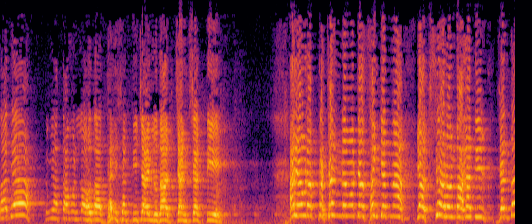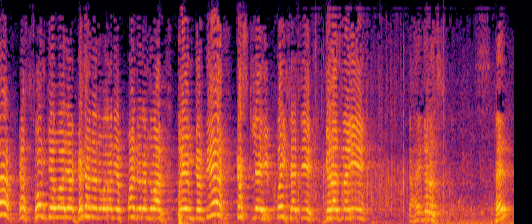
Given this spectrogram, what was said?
तात्या तुम्ही आता म्हणला होता धनशक्तीच्या विरोधात जनशक्ती. अरे एवढ्या प्रचंड मोठ्या संख्येत ना या शिराडोन भागातील जनता या सोनकेवर या गजाननवर आणि या पांडुरंगवर प्रेम करते. कसल्याही पैशाची गरज नाही. काय गरज? है?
